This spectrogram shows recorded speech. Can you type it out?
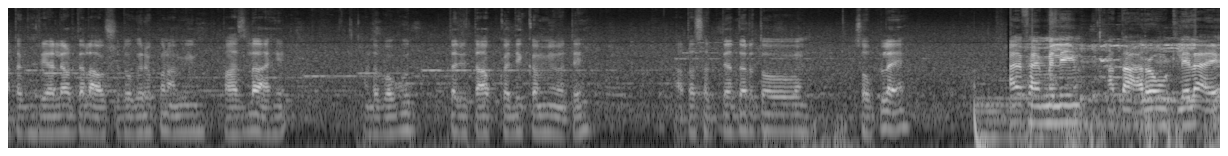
आता घरी आल्यावर त्याला औषध वगैरे पण आम्ही पाजलं आहे. आता बघू त्याची ताप कधी कमी होते. आता सध्या तर तो झोपला आहे हाय फॅमिली आता आरव उठलेला आहे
